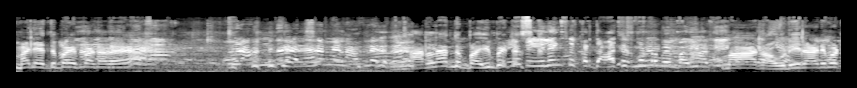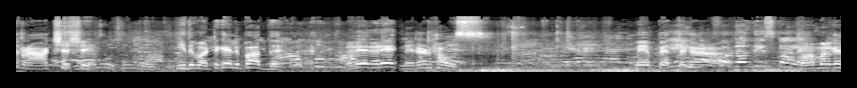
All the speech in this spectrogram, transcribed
మరి ఎందుకు భయపడవే? అర్లేదు భయం పెట్టేసి ఫీలింగ్స్ ఇక్కడ దాచేసుకుంటారు మేము బయటికి మా రౌడీ రాణి బట్టి రాక్షసి. ఇది బట్టికి వెళ్ళిపోద్ది. మిరర్ హౌస్ మేము పెద్దగా మామూలుగా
